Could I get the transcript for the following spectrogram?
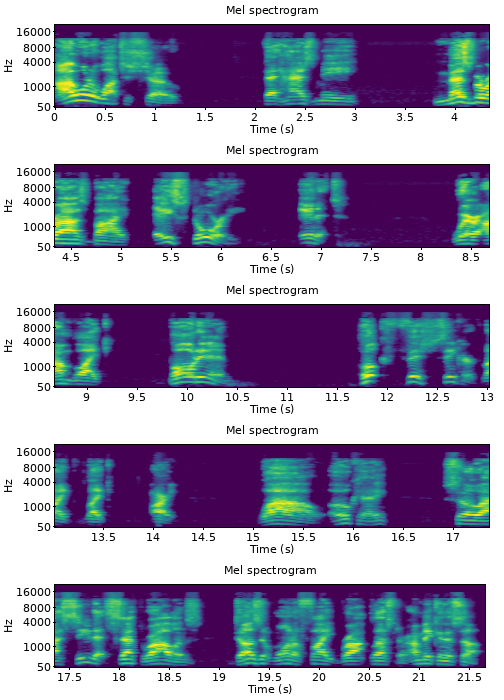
I want to watch a show that has me mesmerized by a story in it where I'm like bought in, hook, fish, sinker. Like, like, all right, wow, okay. So I see that Seth Rollins doesn't want to fight Brock Lesnar. I'm making this up.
